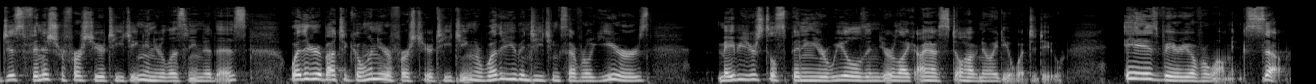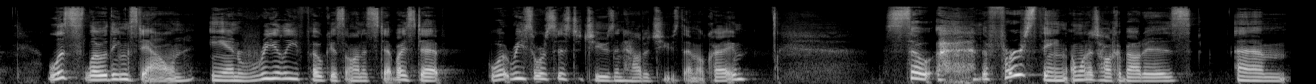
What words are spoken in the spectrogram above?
just finished your first year teaching and you're listening to this, whether you're about to go into your first year teaching or whether you've been teaching several years, maybe you're still spinning your wheels and you're like, I have still have no idea what to do. It is very overwhelming. So let's slow things down and really focus on a step by step what resources to choose and how to choose them, okay? So, the first thing I want to talk about is um,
